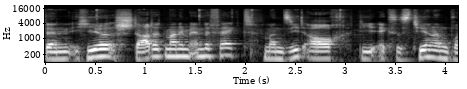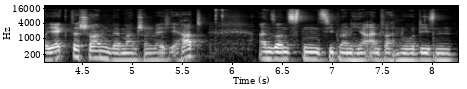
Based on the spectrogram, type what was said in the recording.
Denn hier startet man im Endeffekt. Man sieht auch die existierenden Projekte schon, wenn man schon welche hat. Ansonsten sieht man hier einfach nur diesen,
